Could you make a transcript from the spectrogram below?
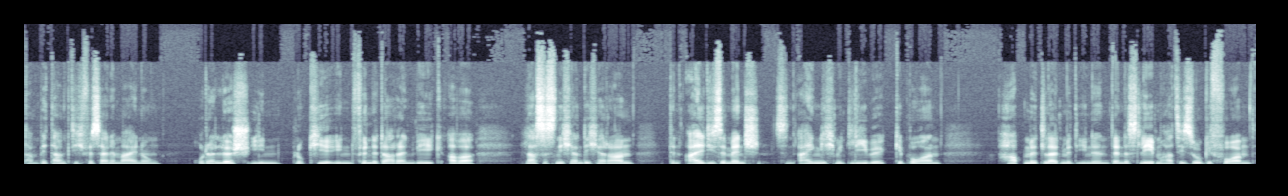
dann bedank dich für seine Meinung oder lösch ihn, blockier ihn, finde da deinen Weg, aber lass es nicht an dich heran, denn all diese Menschen sind eigentlich mit Liebe geboren. Hab Mitleid mit ihnen, denn das Leben hat sie so geformt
